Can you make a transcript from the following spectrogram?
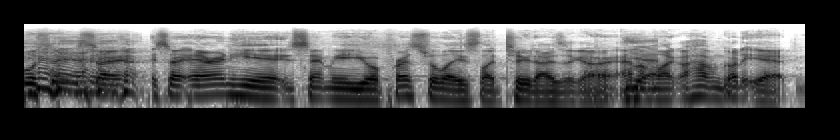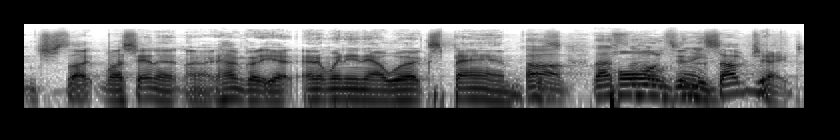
well, so, so so Erin here sent me your press release like two days ago, and Yeah. I'm like, I haven't got it yet. And she's like, Well, I sent it. I haven't got it yet, and it went in our work spam. 'cause Oh, that's the whole porn's in the subject.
